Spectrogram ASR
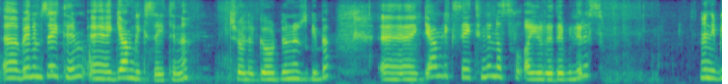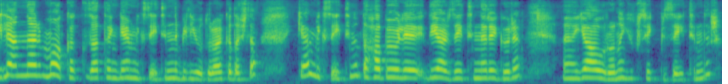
Ee, benim zeytinim e, gemlik zeytini. Şöyle gördüğünüz gibi. Ee, gemlik zeytini nasıl ayırt edebiliriz? Hani bilenler muhakkak zaten gemlik zeytinini biliyordur arkadaşlar. Gemlik zeytini daha böyle diğer zeytinlere göre e, yağ oranı yüksek bir zeytindir.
